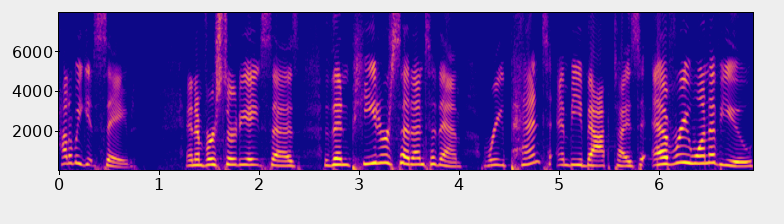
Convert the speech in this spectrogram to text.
how do we get saved? And in verse 38 says, Then Peter said unto them, Repent and be baptized, every one of you,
